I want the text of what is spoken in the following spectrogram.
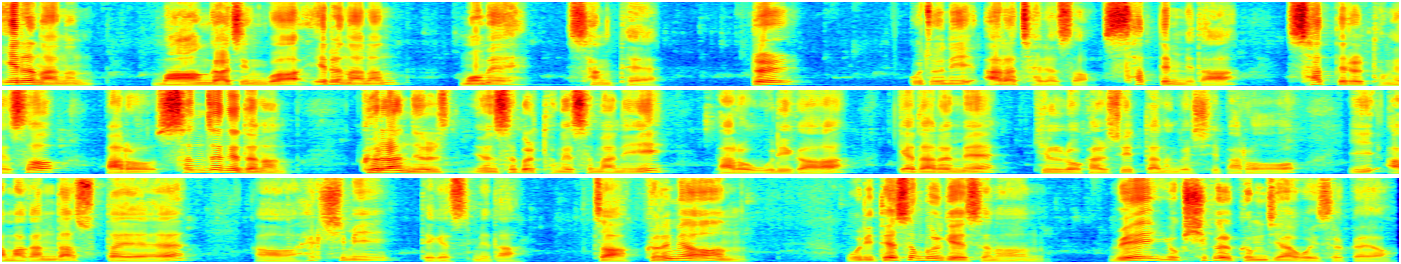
일어나는 마음가짐과 일어나는 몸의 상태를 꾸준히 알아차려서 삿대입니다. 삿대를 통해서 바로 선정에 드는 그러한 연습을 통해서만이 바로 우리가 깨달음의 길로 갈 수 있다는 것이 바로 이 아마간다 수다의 어, 핵심이 되겠습니다. 자, 그러면 우리 대승불교에서는 왜 육식을 금지하고 있을까요?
